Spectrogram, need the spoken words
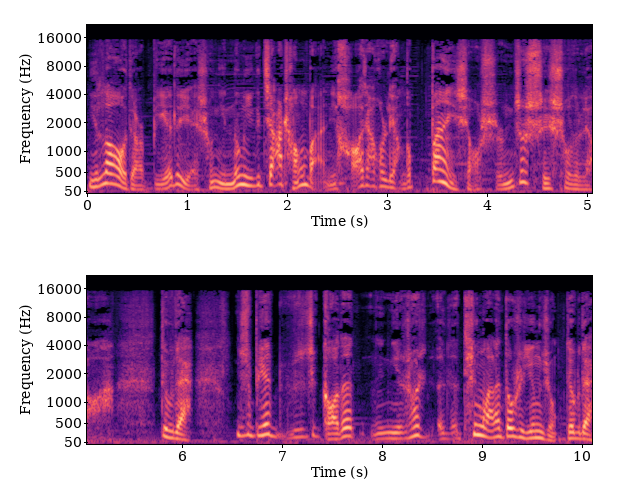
你唠点别的也成，你弄一个加长版，你好家伙，两个半小时，你这谁受得了啊？对不对？你说别这搞得，你说听完了都是英雄，对不对？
